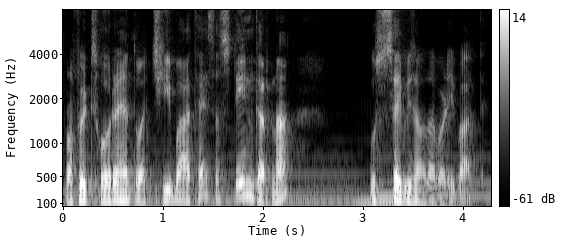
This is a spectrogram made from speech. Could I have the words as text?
प्रॉफिट्स हो रहे हैं तो अच्छी बात है सस्टेन करना उससे भी ज़्यादा बड़ी बात है।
